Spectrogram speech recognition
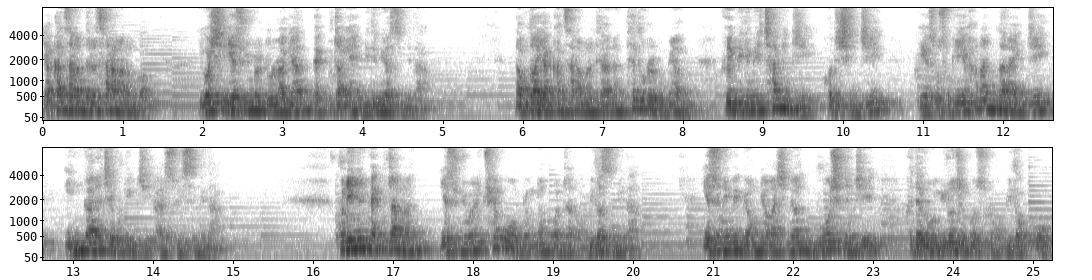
약한 사람들을 사랑하는 것, 이것이 예수님을 놀라게 한 백부장의 믿음이었습니다. 나보다 약한 사람을 대하는 태도를 보면 그 믿음이 참인지 거짓인지 그의 소속이 하나님 나라인지 인간의 제국인지 알 수 있습니다. 군인인 백부장은 예수님을 최고 명령권자로 믿었습니다. 예수님이 명령하시면 무엇이든지 그대로 이루어질 것으로 믿었고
